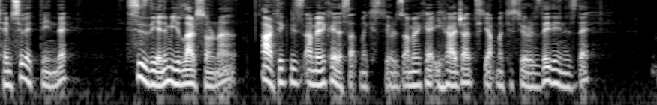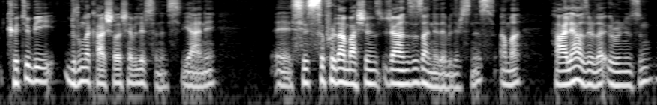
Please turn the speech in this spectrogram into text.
temsil ettiğinde siz diyelim yıllar sonra artık biz Amerika'ya da satmak istiyoruz, Amerika'ya ihracat yapmak istiyoruz dediğinizde kötü bir durumla karşılaşabilirsiniz. Yani e, siz sıfırdan başlayacağınızı zannedebilirsiniz ama hali hazırda ürününüzün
